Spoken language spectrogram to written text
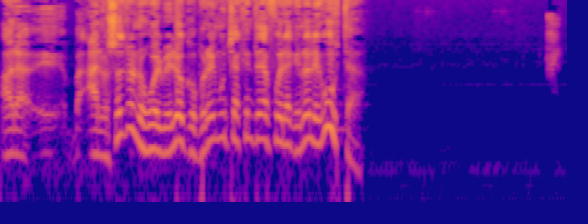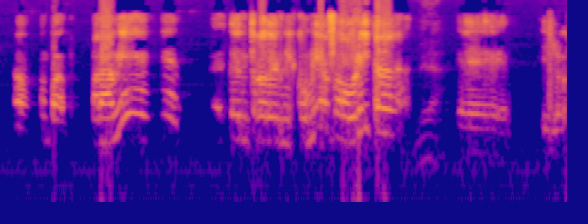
Ahora, eh, a nosotros nos vuelve loco, pero hay mucha gente de afuera que no le gusta. No, pa- para mí, dentro de mis comidas favoritas, eh, y lo,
